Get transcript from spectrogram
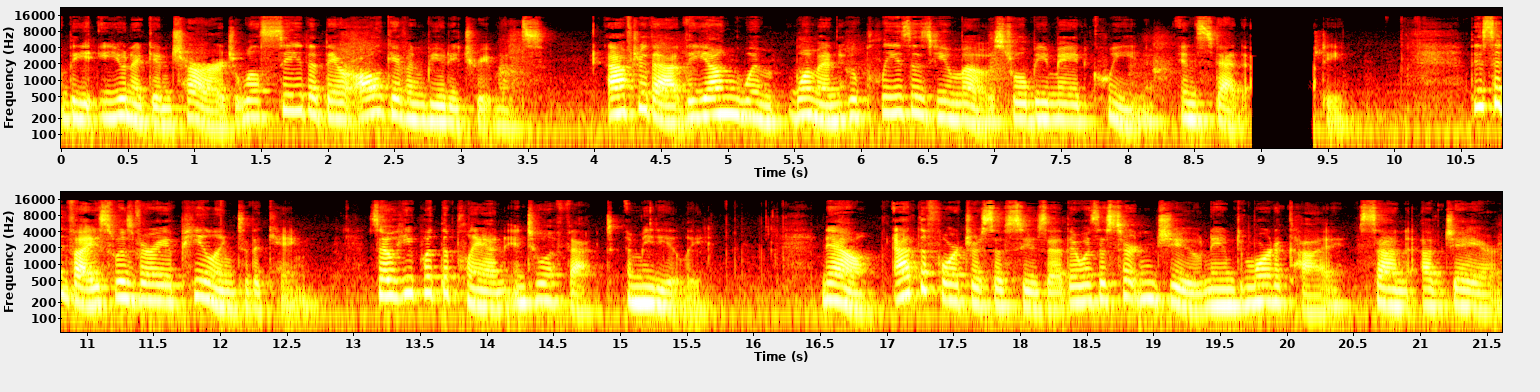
the eunuch in charge, will see that they are all given beauty treatments. After that, the young woman who pleases you most will be made queen instead this advice was very appealing to the king, so he put the plan into effect immediately. Now, at the fortress of Susa, there was a certain Jew named Mordecai, son of Jair.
